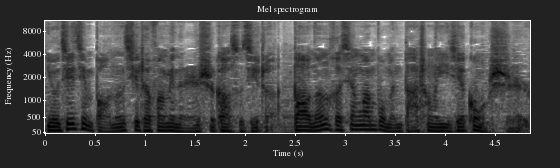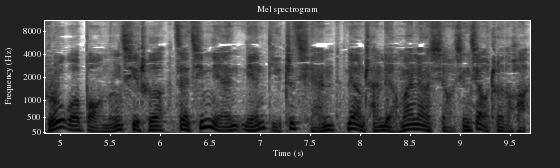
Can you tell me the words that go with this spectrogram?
有接近宝能汽车方面的人士告诉记者，宝能和相关部门达成了一些共识。如果宝能汽车在今年年底之前量产两万辆小型轿车的话，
